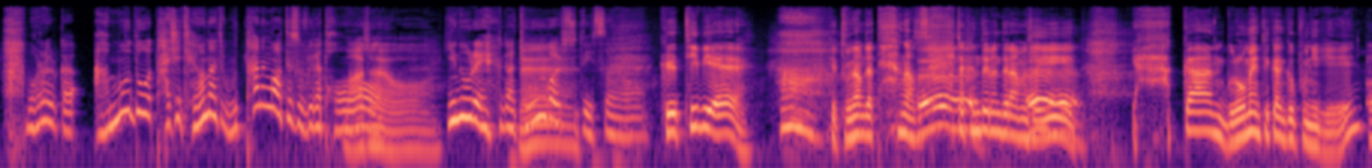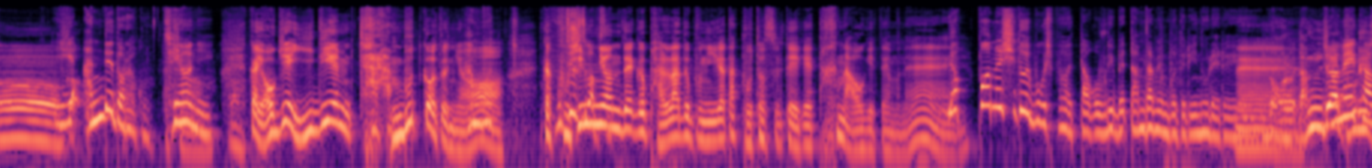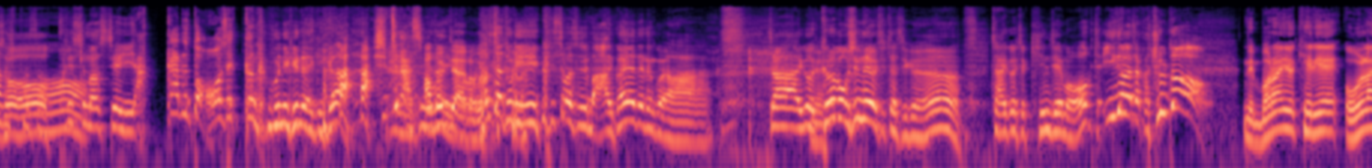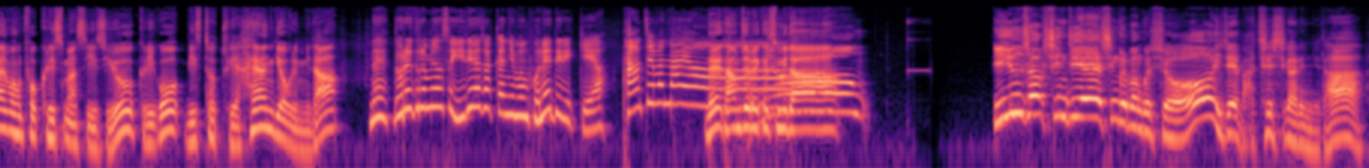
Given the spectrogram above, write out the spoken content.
하, 뭐라 그럴까요? 아무도 다시 재현하지 못하는 것 같아서 우리가 더이 맞아요. 노래가 좋은 네. 걸 수도 있어요. 그 TV에 아, 두 남자 딱 나와서 네, 살짝 네. 흔들흔들하면서 네, 이 네. 약간 로맨틱한 그 분위기. 어. 이게 안 되더라고 재현이. 그러니까 여기에 EDM 잘 안 붙거든요. 안 붙- 그러니까 붙을 수가 90년대 그 발라드 분위기가 딱 붙었을 때 이게 딱 나오기 때문에. 몇 번을 시도해 보고 싶어 했다고 우리 남자 멤버들이 이 노래를. 네. 남자 둘이서. 크리스마스에 약 간은 또 어색한 그 분위기 내기가 쉽지가 않습니다. 아, 뭔지. 알아, 남자 둘이 크리스마스에 막 이거 해야 되는 거야. 자, 이거 네. 들어보고 싶네요, 진짜 지금. 자, 이거 저긴 제목. 자, 이대화 작가 출동! 네, 머라이어 캐리의 All I Want for Christmas Is You 그리고 미스터 투의 하얀 겨울입니다. 네, 노래 들으면서 이대화 작가님은 보내드릴게요. 다음 주에 만나요. 네, 다음 주에 뵙겠습니다. 안녕. 이윤석 신지의 싱글벙글쇼 이제 마칠 시간입니다.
